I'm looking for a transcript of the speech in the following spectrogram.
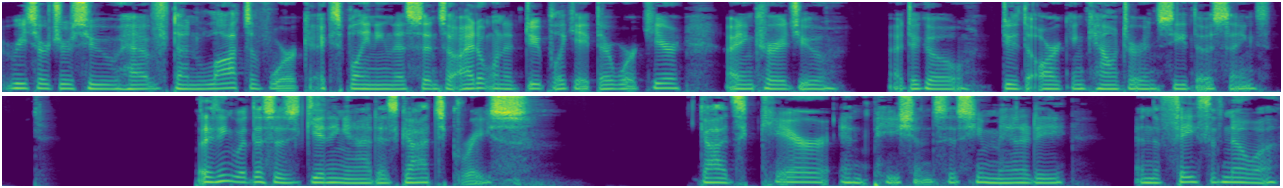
researchers who have done lots of work explaining this. And so i don't want to duplicate their work here. I encourage you uh, to go do the ark encounter and see those things. But i think what this is getting at is god's grace god's care and patience his humanity and the faith of noah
